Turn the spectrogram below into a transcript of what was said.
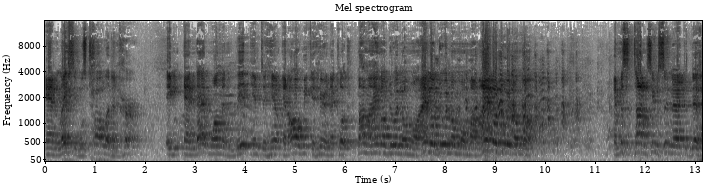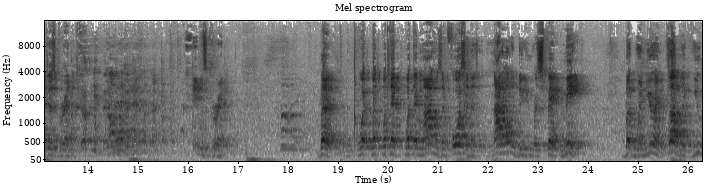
and Lacey was taller than her. And, and that woman lit into him, and all we could hear in that cloak, Mama, I ain't gonna do it no more. I ain't gonna do it no more, Mama. I ain't gonna do it no more. And Mr. Thomas, he was sitting there at the desk just grinning. he was grinning. But what, what, what, that, what that mom was enforcing is not only do you respect me, but when you're in public, you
